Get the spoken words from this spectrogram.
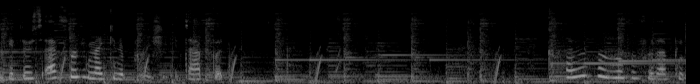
okay, there's effort and I can appreciate that, but I a hoping for that pink,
